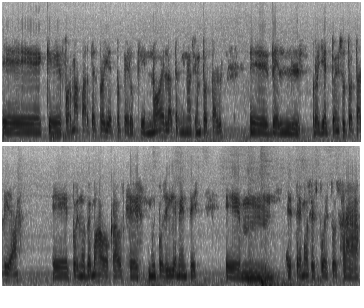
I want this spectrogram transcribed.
eh, que forma parte del proyecto, pero que no es la terminación total eh, del proyecto en su totalidad, pues nos vemos abocados que muy posiblemente estemos expuestos a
